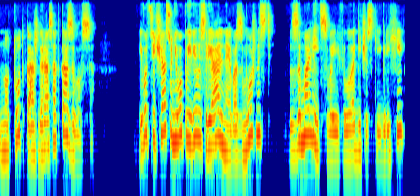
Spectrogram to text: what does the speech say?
но тот каждый раз отказывался. И вот сейчас у него появилась реальная возможность замолить свои филологические грехи,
